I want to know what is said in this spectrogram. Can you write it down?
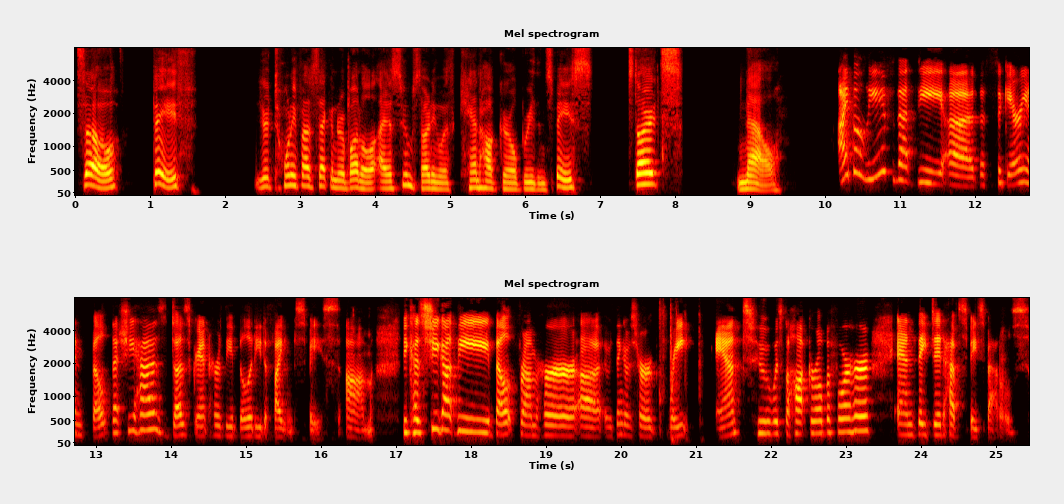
So, Faith, your 25 second rebuttal, I assume starting with Can Hawk Girl Breathe in Space, starts now. I believe that the uh, the Thanagarian belt that she has does grant her the ability to fight in space. Um, because she got the belt from her, uh, I think it was her great aunt who was the hawk girl before her, and they did have space battles.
